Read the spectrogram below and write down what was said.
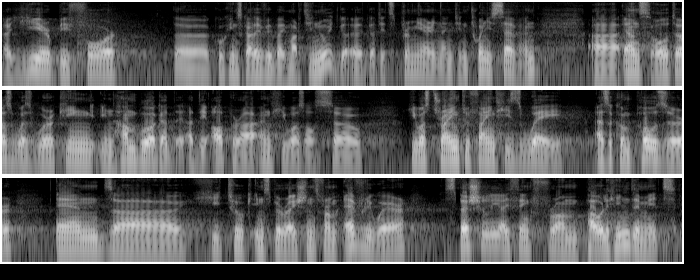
a year before the Kuchynská Revue by Martinu, it got, it got, its premiere in 1927, uh, Ernst Roters was working in Hamburg at the, at the opera and he was also, he was trying to find his way as a composer, and uh, he took inspirations from everywhere, especially I think from Paul Hindemith,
